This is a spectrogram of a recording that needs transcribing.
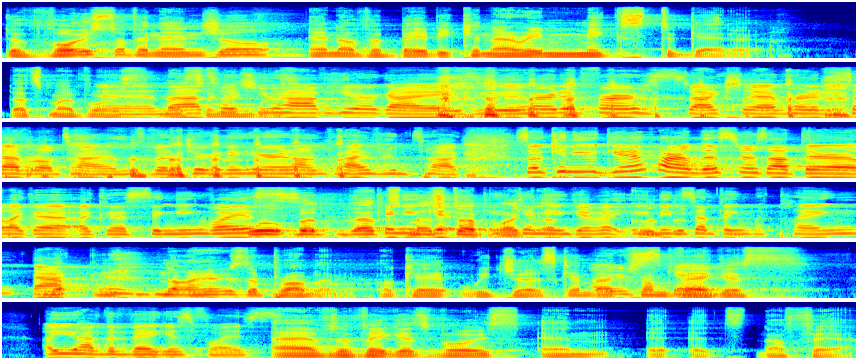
the voice of an angel and of a baby canary mixed together. That's my voice. And my that's what you have here, guys. You heard it first. Actually, I've heard it several times, but you're going to hear it on private talk. So, can you give our listeners out there like a like a singing voice? Well, but that's can you messed up. Like, can you uh, give it? You uh, need something playing back. n- no, here's the problem. Okay, we just came Oh, back from scared. Vegas. Oh, you have the Vegas voice. I have the Vegas voice, and it, it's not fair.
